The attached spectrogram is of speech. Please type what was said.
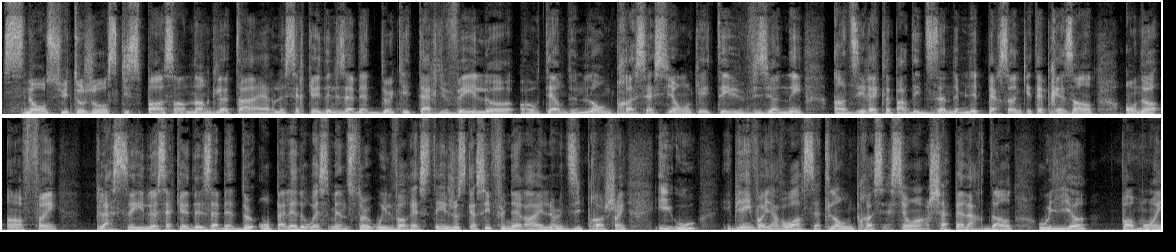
Sinon, on suit toujours ce qui se passe en Angleterre, le cercueil d'Élisabeth II qui est arrivé là au terme d'une longue procession qui a été visionnée en direct par des dizaines de milliers de personnes qui étaient présentes. On a enfin placé le cercueil d'Élisabeth II au palais de Westminster où il va rester jusqu'à ses funérailles lundi prochain et où, eh bien, il va y avoir cette longue procession en chapelle ardente où il y a pas moins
